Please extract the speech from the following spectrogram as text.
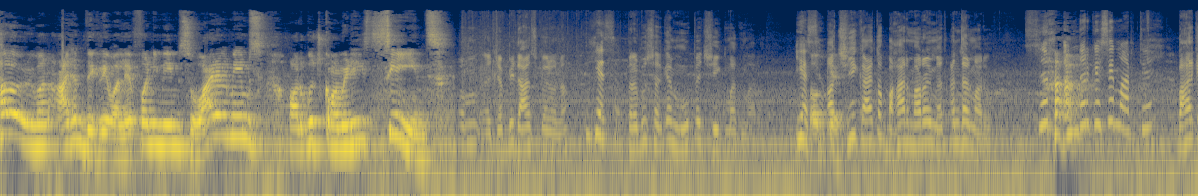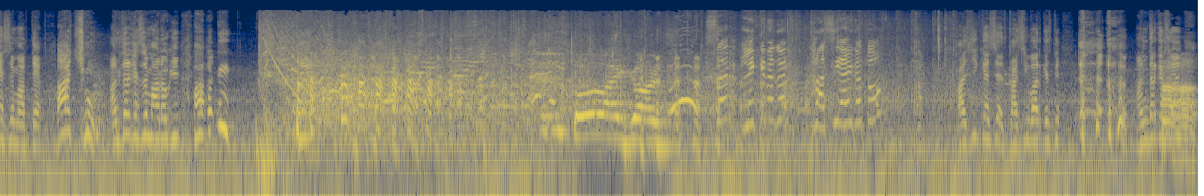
हेलो एवरीवन आज हम देखने वाले फनी मीम्स वायरल मीम्स और कुछ कॉमेडी सीन्स तुम जब भी डांस करो ना यस सर प्रभु सर के मुँह पे छींक मत मारो। यस सर और छींक आए तो बाहर मारो ही मत अंदर मारो। सर अंदर कैसे मारते हैं? बाहर कैसे मारते हैं? आज छू अंदर कैसे मारोगी? आ, ओह माय गॉड सर लेकिन अगर खांसी आएगा तो? खांसी कैसे खांसी बाहर कैसे? अंदर कैसे हाँ,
